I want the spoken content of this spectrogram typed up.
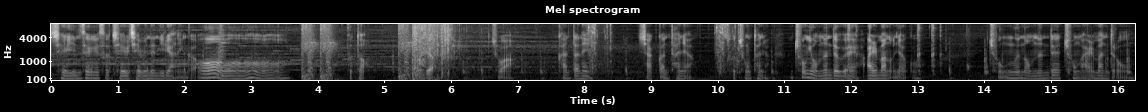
제 인생에서 제일 재밌는 일이 아닌가? 어어어어. 붙어 야 좋아. 간단해. 샷건 탄약. 소총 탄약. 총이 없는데 왜 알만 오냐고. 총은 없는데 총 알만 들어옴.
